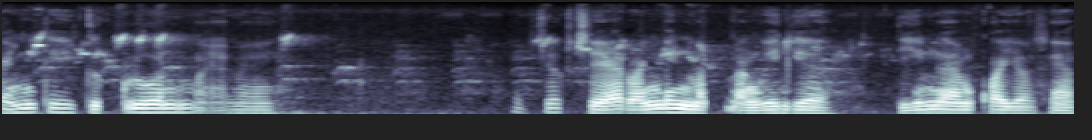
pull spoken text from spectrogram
cánh thì cực luôn, mẹ này trước ché đánh lên mặt bằng bên kia, tí nữa em quay cho xem.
